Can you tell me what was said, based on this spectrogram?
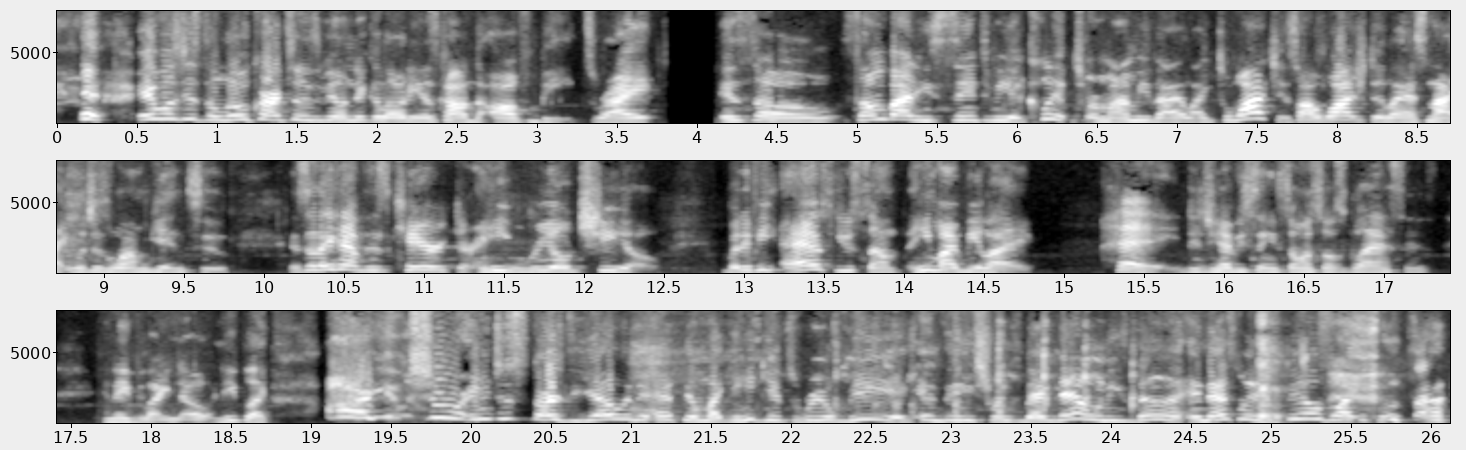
it was just a little cartoon to be on Nickelodeon. It's called The Offbeats, right? And so somebody sent me a clip to remind me that I like to watch it. So I watched it last night, which is what I'm getting to. And so they have this character and he real chill. But if he asks you something, he might be like, Hey, did you have you seen so and so's glasses? And they'd be like, No. And he'd be like, Are you sure? And he just starts yelling at them like and he gets real big and then he shrinks back down when he's done. And that's what it feels like sometimes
